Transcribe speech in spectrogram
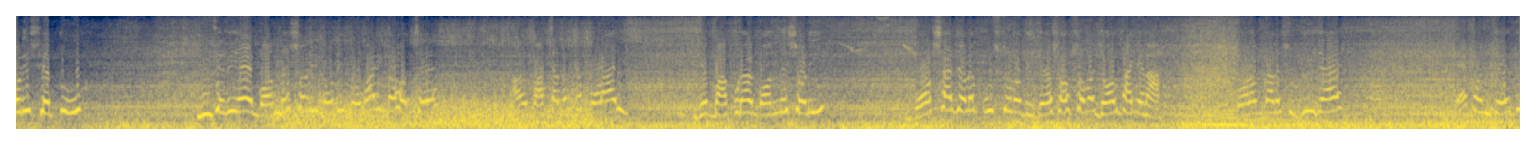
গন্ধেশ্বরী সেতু। নিচে দিয়ে গন্ধেশ্বরী নদী প্রবাহিত হচ্ছে। আর বাচ্চাদেরকে পড়াই যে বাঁকুড়ার গন্ধেশ্বরী। বর্ষা জলে পুষ্ট নদী, যেটা সবসময় জল থাকে না। গরমকালে শুকিয়ে যায়। এখন যেহেতু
